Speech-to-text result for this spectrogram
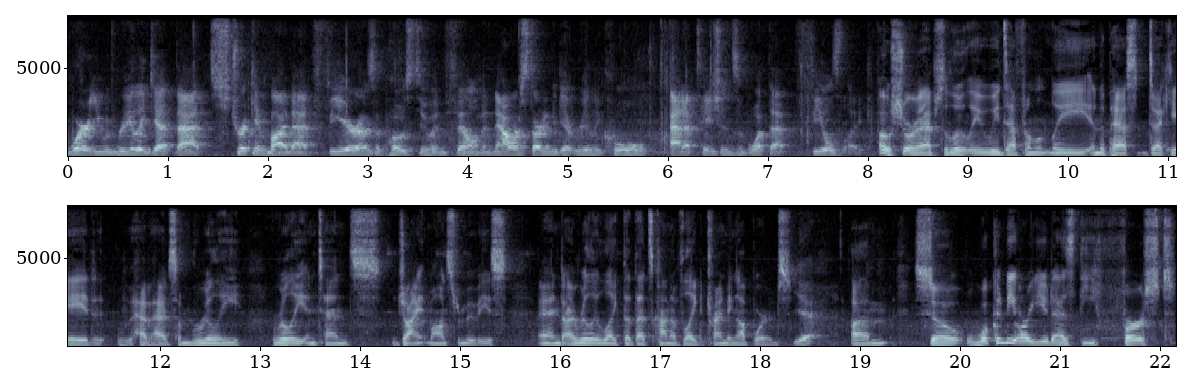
where you would really get that stricken by that fear as opposed to in film and now we're starting to get really cool adaptations of what that feels like Oh, sure, absolutely. We definitely, in the past decade, have had some really, really intense giant monster movies, and I really like that. That's kind of like trending upwards. yeah Um, so, what could be argued as the first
